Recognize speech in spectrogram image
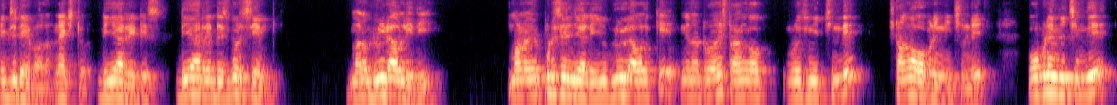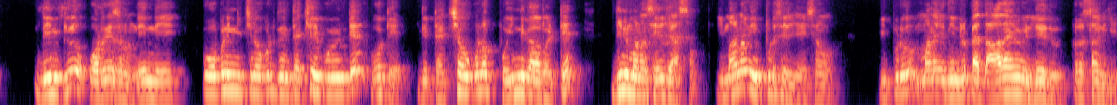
ఎగ్జిట్ అయిపోదాం. Next DR Reddy's DR Reddy's కూడా సేమ్ మన బ్లూ లెవెల్ ఇది. మనం ఎప్పుడు సెల్ చేయాలి? ఈ బ్లూ లెవెల్కి నిన్న రోజు స్ట్రాంగ్గా క్లోజింగ్ ఇచ్చింది. స్ట్రాంగ్గా ఓపెనింగ్ ఇచ్చింది. ఓపెనింగ్ ఇచ్చింది. దీనికి ఒక రీజన్ ఉంది. ఏంది? ఓపెనింగ్ ఇచ్చినప్పుడు దీన్ని టచ్ అయిపోయి ఉంటే ఓకే ఇది టచ్ అవ్వకుండా పోయింది కాబట్టి దీన్ని మనం సేల్ చేస్తాం. ఈ మనం ఎప్పుడు సేల్ చేసాం. ఇప్పుడు మనకి దీంట్లో పెద్ద ఆదాయం లేదు ప్రస్తుతానికి.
